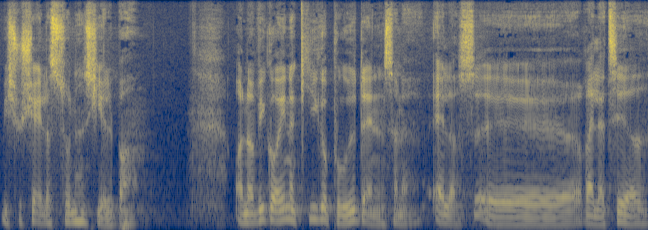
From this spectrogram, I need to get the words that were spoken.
vi er social- og sundhedshjælpere. Og når vi går ind og kigger på uddannelserne aldersrelateret,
